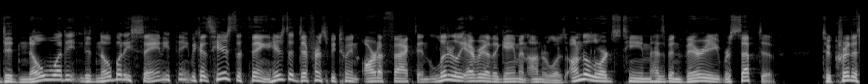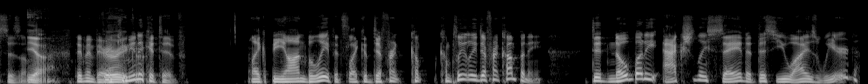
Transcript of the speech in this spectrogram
Did nobody did nobody say anything? Because here's the thing. Here's the difference between Artifact and literally every other game in Underlords. Underlords team has been very receptive to criticism. Yeah. They've been very, Very good. Like beyond belief. It's like a different, com- completely different company. Did nobody actually say that this UI is weird?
